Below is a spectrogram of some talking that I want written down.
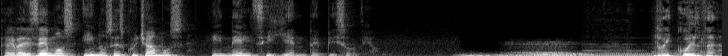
Te agradecemos y nos escuchamos en el siguiente episodio. Recuerda,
